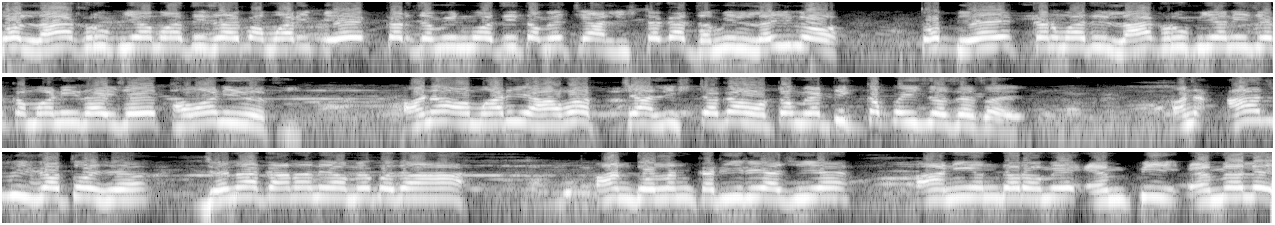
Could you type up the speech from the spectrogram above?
તો લાખ રૂપિયામાંથી સાહેબ અમારી બે એકર જમીનમાંથી તમે ચાલીસ ટકા જમીન લઈ લો, તો બે એકરમાંથી લાખ રૂપિયાની જે કમાણી થાય છે એ થવાની નથી. અને અમારી આવક ચાલીસ ટકા ઓટોમેટિક કપાઈ જશે સાહેબ. અને આ જ વિગતો છે, જેના કારણે અમે બધા આંદોલન કરી રહ્યા છીએ. આની અંદર અમે એમપી એમએલએ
